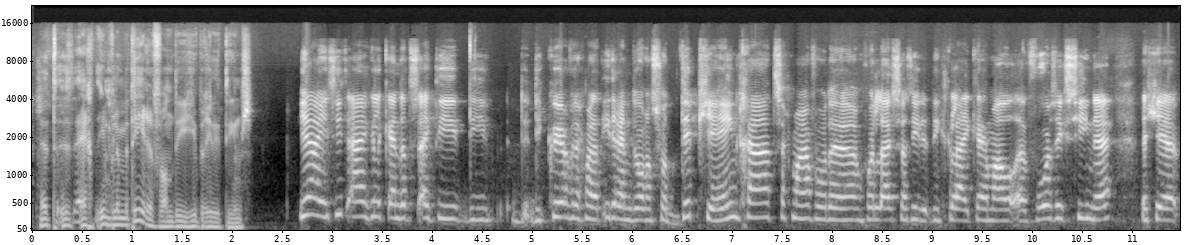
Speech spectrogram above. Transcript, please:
het, het echt implementeren van die hybride teams. Ja, je ziet eigenlijk, en dat is eigenlijk die, die, die curve, zeg maar, dat iedereen door een soort dipje heen gaat, zeg maar, voor de, voor de luisteraars die, die gelijk helemaal uh, voor zich zien. Hè, dat je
